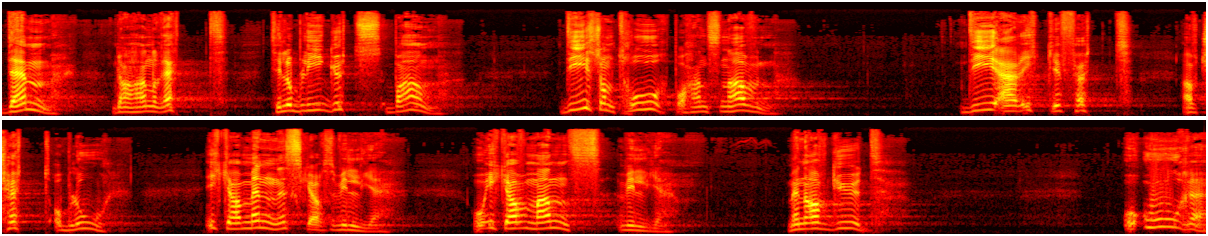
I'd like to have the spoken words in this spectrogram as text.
dem ga han rett til å bli Guds barn. De som tror på hans navn. De er ikke født av kjøtt og blod, ikke av menneskers vilje og ikke av manns vilje, men av Gud. Og ordet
